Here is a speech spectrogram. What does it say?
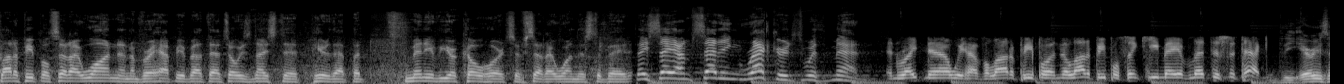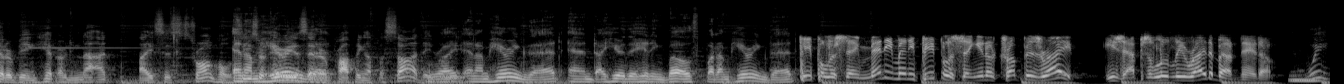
A lot of people said I won, and I'm very happy about that. It's always nice to hear that. But many of your cohorts have said I won this debate. They say I'm setting records with men. And right now, we have a lot of people, and a lot of people think he may have led this attack. The areas that are being hit are not ISIS strongholds. And These I'm are hearing areas that. that. are propping up Assad. They Right, believe. and I'm hearing that, and I hear they're hitting both, but I'm hearing that. People are saying, many, many people are saying, you know, Trump is right. He's absolutely right about NATO. We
